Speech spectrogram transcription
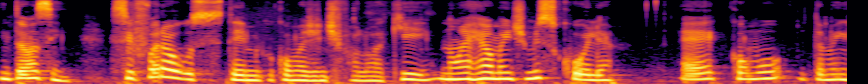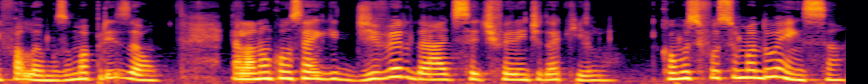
Então, assim, se for algo sistêmico, como a gente falou aqui, não é realmente uma escolha. É como também falamos, uma prisão. Ela não consegue de verdade ser diferente daquilo. É como se fosse uma doença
